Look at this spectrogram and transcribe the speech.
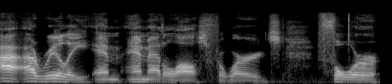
I, I really am am at a loss for words for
